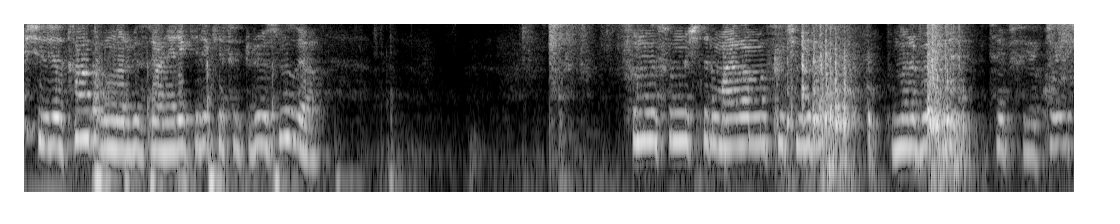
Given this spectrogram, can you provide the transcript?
Pişireceğiz kanka bunları biz yani elektrik kesip duruyorsunuz ya. Fırın ısınmıştır mayalanması için biraz bunları böyle tepsiye koyup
